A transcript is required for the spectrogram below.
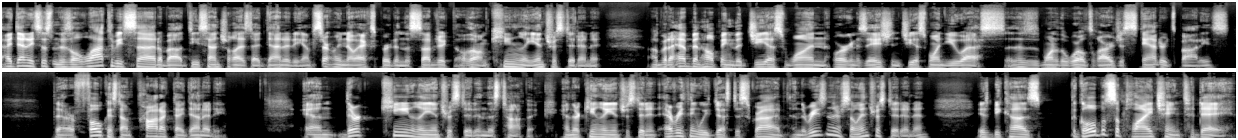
identity system, there's a lot to be said about decentralized identity. I'm certainly no expert in the subject, although I'm keenly interested in it. Uh, but I have been helping the GS1 organization, GS1 US. This is one of the world's largest standards bodies that are focused on product identity. And they're keenly interested in this topic and they're keenly interested in everything we've just described. And the reason they're so interested in it is because the global supply chain today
